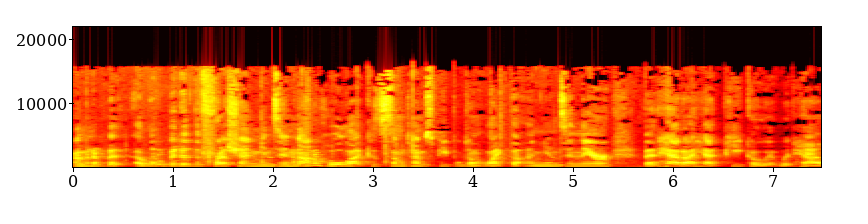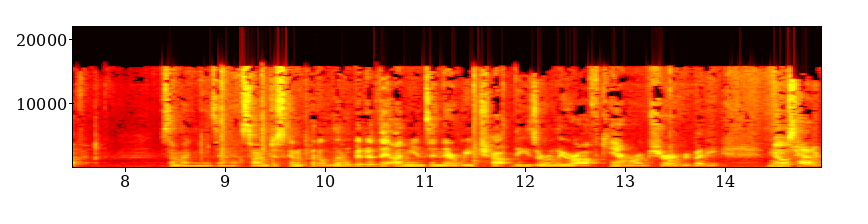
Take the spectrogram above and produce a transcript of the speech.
I'm going to put a little bit of the fresh onions in. Not a whole lot because sometimes people don't like the onions in there. But had I had pico, it would have some onions in it. So I'm just going to put a little bit of the onions in there. We chopped these earlier off camera. I'm sure everybody knows how to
